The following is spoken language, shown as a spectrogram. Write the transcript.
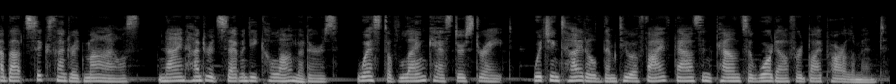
about 600 miles, 970 kilometers, west of Lancaster Strait, which entitled them to a £5,000 award offered by Parliament.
